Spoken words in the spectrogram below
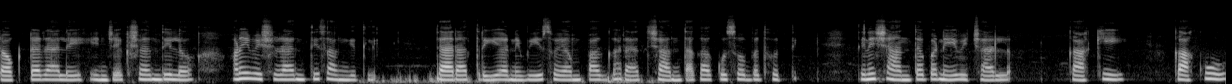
डॉक्टर आले. इंजेक्शन दिलं आणि विश्रांती सांगितली. त्या रात्री अन्वी स्वयंपाकघरात शांताकाकूसोबत होती. तिने शांतपणे विचारलं, काकी काकू,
